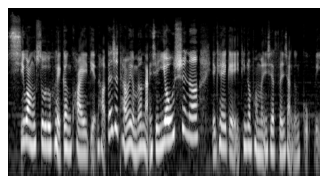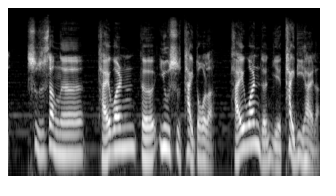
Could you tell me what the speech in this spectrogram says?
希望速度可以更快一点哈，但是台湾有没有哪一些优势呢？也可以给听众朋友们一些分享跟鼓励。事实上呢，台湾的优势太多了，台湾人也太厉害了。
